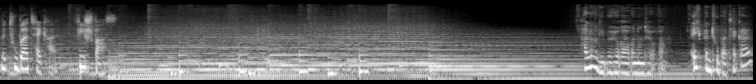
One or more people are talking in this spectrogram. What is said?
mit Tuba Tekal. Viel Spaß! Hallo, liebe Hörerinnen und Hörer. Ich bin Tuba Tekal,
